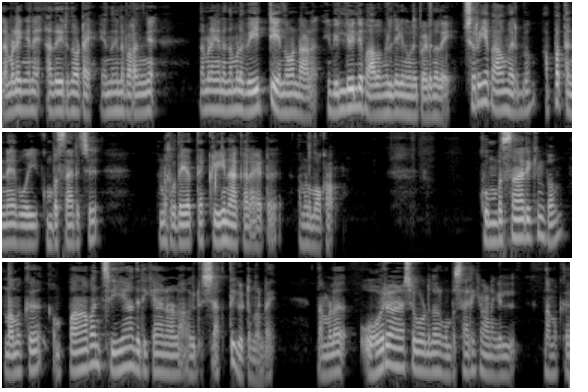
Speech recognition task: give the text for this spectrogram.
നമ്മളിങ്ങനെ അത് ഇരുന്നോട്ടെ എന്നിങ്ങനെ പറഞ്ഞ് നമ്മളിങ്ങനെ നമ്മൾ വെയിറ്റ് ചെയ്യുന്നതുകൊണ്ടാണ് ഈ വലിയ വലിയ പാപങ്ങളിലേക്ക് നമ്മൾ പെടുന്നതേ. ചെറിയ പാപം വരുമ്പം അപ്പം തന്നെ പോയി കുമ്പസാരിച്ച് നമ്മുടെ ഹൃദയത്തെ ക്ലീൻ ആക്കാനായിട്ട് നമ്മൾ നോക്കണം. കുമ്പസാരിക്കുമ്പം നമുക്ക് പാപം ചെയ്യാതിരിക്കാനുള്ള ഒരു ശക്തി കിട്ടുന്നുണ്ടേ. നമ്മൾ ഓരോ ആഴ്ച കൂടുന്നവർ കുമ്പസാരിക്കുവാണെങ്കിൽ നമുക്ക്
